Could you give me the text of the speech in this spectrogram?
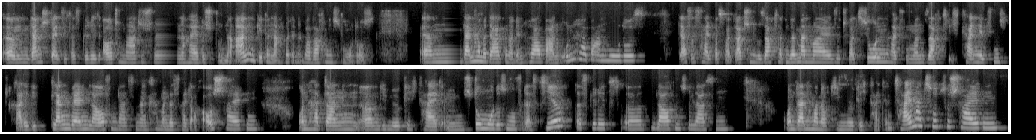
ähm, dann stellt sich das Gerät automatisch für eine halbe Stunde an geht danach wieder in den Überwachungsmodus. Ähm, dann haben wir da genau den hörbaren und unhörbaren Modus das ist halt, was wir gerade schon gesagt hatten, wenn man mal Situationen hat, wo man sagt, ich kann jetzt nicht gerade die Klangwellen laufen lassen, dann kann man das halt auch ausschalten und hat dann ähm, die Möglichkeit, im Sturmmodus nur für das Tier das Gerät äh, laufen zu lassen. Und dann haben wir noch die Möglichkeit, den Timer zuzuschalten.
